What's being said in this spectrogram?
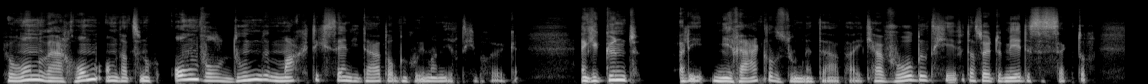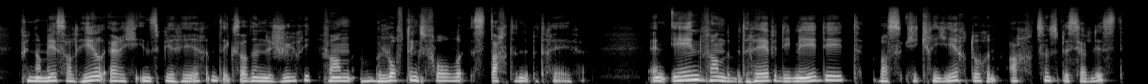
Gewoon waarom? Omdat ze nog onvoldoende machtig zijn die data op een goede manier te gebruiken. En je kunt allee, mirakels doen met data. Ik ga een voorbeeld geven, dat is uit de medische sector. Ik vind dat meestal heel erg inspirerend. Ik zat in de jury van beloftingsvolle startende bedrijven. En een van de bedrijven die meedeed, was gecreëerd door een arts, een specialist,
